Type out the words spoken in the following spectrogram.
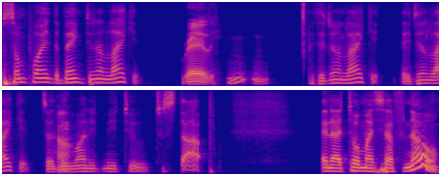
At some point, the bank didn't like it. Really? Mm-mm. They didn't like it. They didn't like it. So they wanted me to to stop. And I told myself, no,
